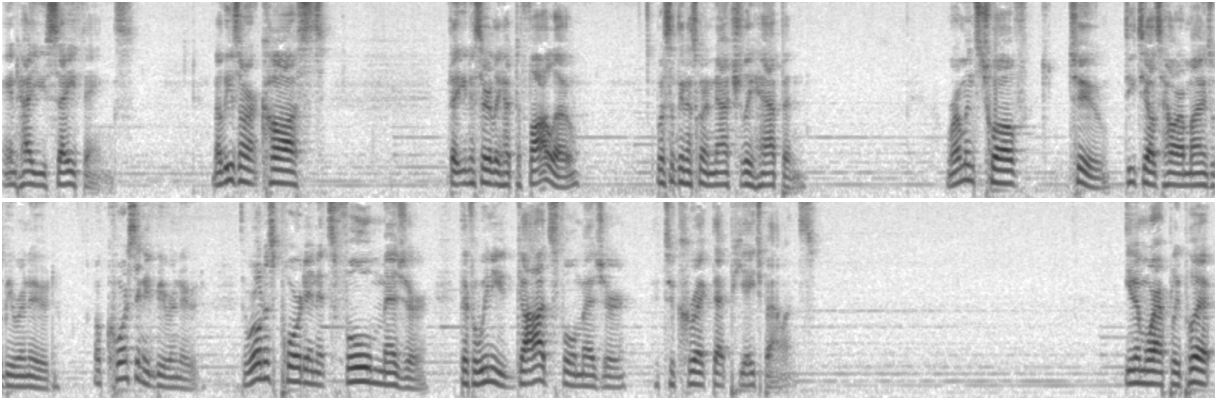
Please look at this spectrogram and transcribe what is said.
and how you say things. Now, these aren't costs that you necessarily have to follow, but something that's going to naturally happen. Romans 12 2 details how our minds will be renewed. Of course, they need to be renewed. The world has poured in its full measure. Therefore, we need God's full measure to correct that pH balance. Even more aptly put,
